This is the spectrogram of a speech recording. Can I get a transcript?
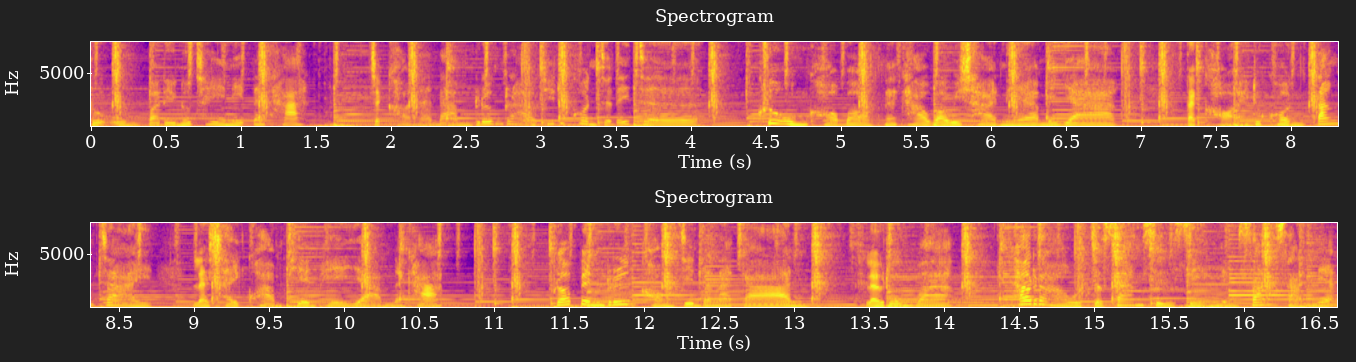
รูอุ๋มปรินุชยนิตนะคะ จะขอแนะนำเรื่องราวที่ทุกคนจะได้เจอ ครูอุ๋มขอบอกนะคะว่าวิชานี้ไม่ยาก แต่ขอให้ทุกคนตั้งใจและใช้ความเพียรพยายามนะคะ เพราะเป็นเรื่องของจินตนาการ และเรื่องว่าถ้าเราจะสร้างสื่อเสียงอย่างสร้างสรรค์เนี่ย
